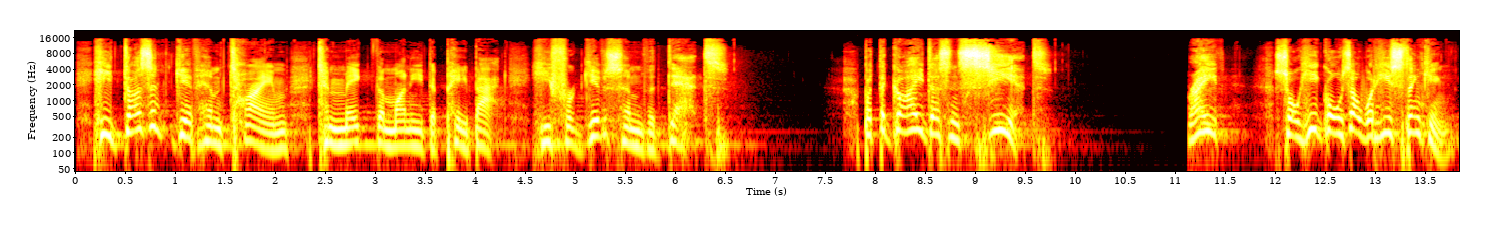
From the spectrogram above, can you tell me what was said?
He doesn't give him time to make the money to pay back, he forgives him the debt. But the guy doesn't see it, right? So he goes out, what he's thinking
